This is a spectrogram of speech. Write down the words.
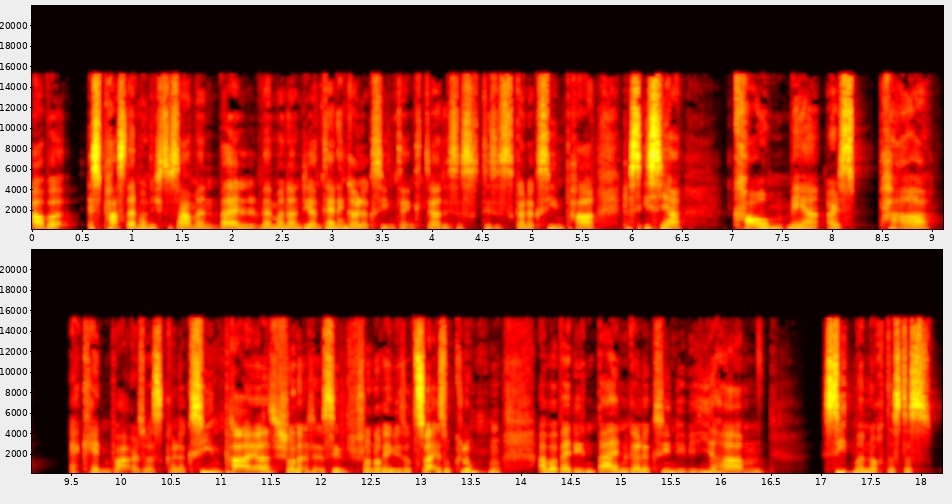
Aber es passt einfach nicht zusammen, weil wenn man an die Antennengalaxien denkt, ja, dieses, dieses Galaxienpaar, das ist ja kaum mehr als Paar erkennbar, also als Galaxienpaar, ja, es, schon, es sind schon noch irgendwie so zwei so Klumpen. Aber bei den beiden Galaxien, die wir hier haben, sieht man noch, dass das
